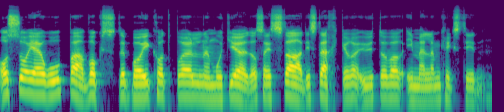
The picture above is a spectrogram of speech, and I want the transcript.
Også i Europa vokste boikottbrølene mot jøder seg stadig sterkere utover i mellomkrigstiden.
